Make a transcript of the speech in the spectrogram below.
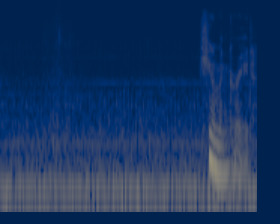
Human greed.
